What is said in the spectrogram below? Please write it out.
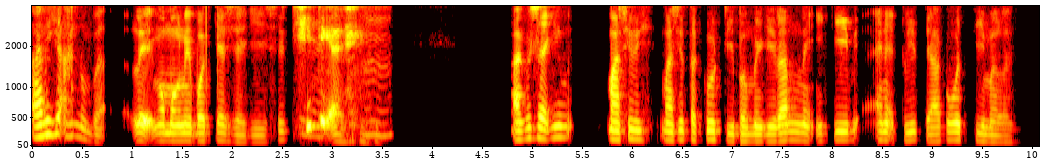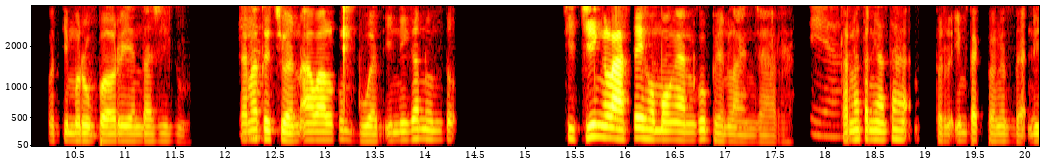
tapi anu mbak lek ngomong nih podcast ya guys sidik ae. Hmm. aku saiki masih masih teguh di pemikiran nek iki enek duit ya aku wedi malah. Wedi merubah orientasiku. Karena Iya. tujuan awalku buat ini kan untuk siji ngelatih omonganku ben lancar. Iya. Karena ternyata berimpact banget mbak. Di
